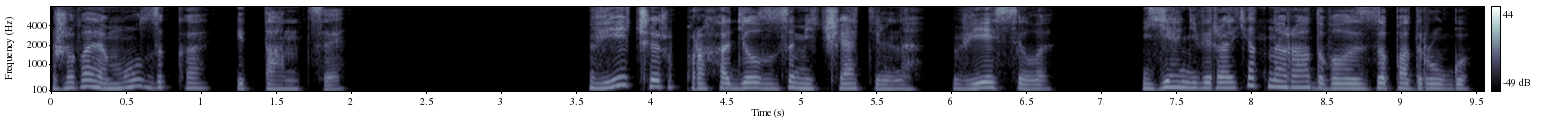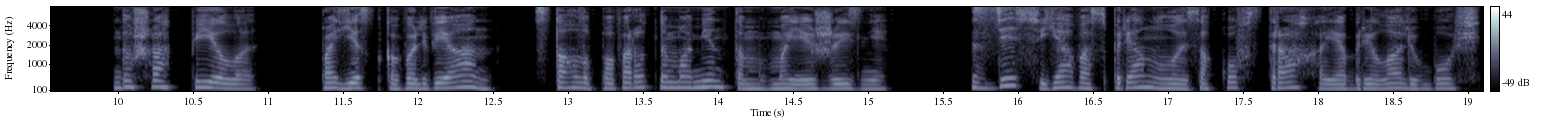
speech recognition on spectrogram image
живая музыка и танцы. Вечер проходил замечательно, весело. Я невероятно радовалась за подругу. Душа пела. Поездка в Альвиан стала поворотным моментом в моей жизни. Здесь я воспрянула из оков страха и обрела любовь.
